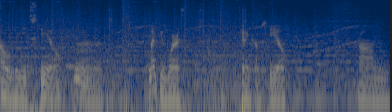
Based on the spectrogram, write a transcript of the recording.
Oh, we need steel. Hmm. Might be worth getting some steel. Um.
